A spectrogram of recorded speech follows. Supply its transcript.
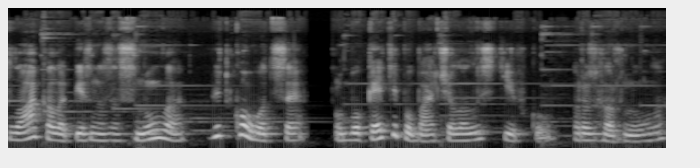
плакала, пізно заснула. Від кого це? У букеті побачила листівку, розгорнула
